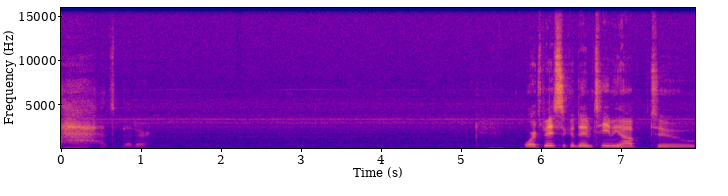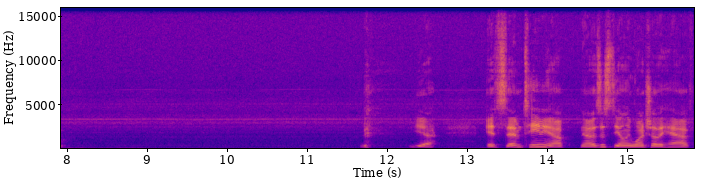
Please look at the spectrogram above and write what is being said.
Ah, that's better. Or it's basically them teaming up to. yeah. It's them teaming up. Now, is this the only one show they have?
